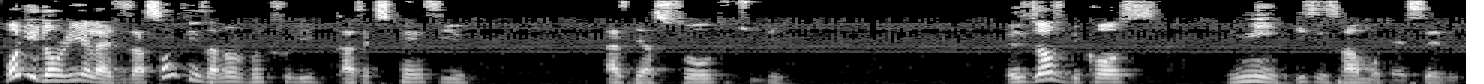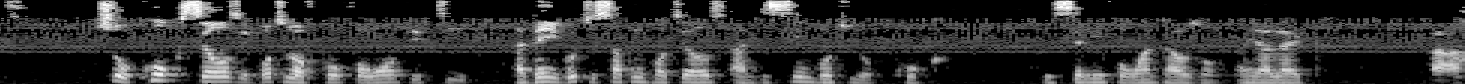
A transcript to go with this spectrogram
What you don't realize is that some things are not even truly as expensive as they are sold to be. It's just because me, this is how much I sell it. So Coke sells a bottle of Coke for 150 and then you go to certain hotels and the same bottle of Coke is selling for 1000 and you're like, ah.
